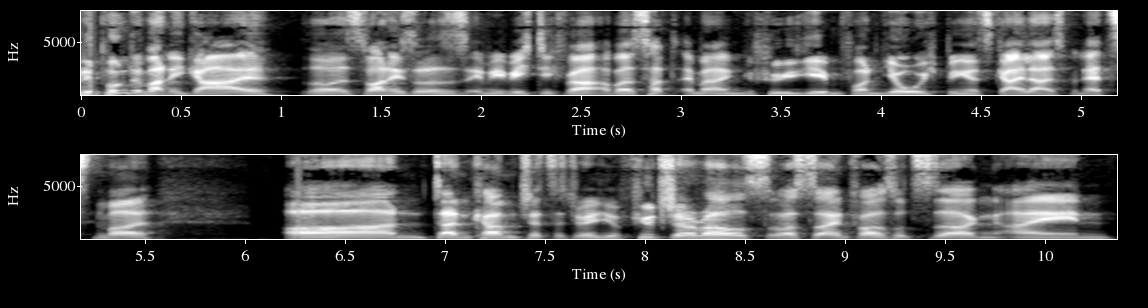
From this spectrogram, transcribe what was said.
Die Punkte waren egal. So, es war nicht so, dass es irgendwie wichtig war, aber es hat immer ein Gefühl gegeben von, yo, ich bin jetzt geiler als beim letzten Mal. Und dann kam Jet Set Radio Future raus, was einfach sozusagen ein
